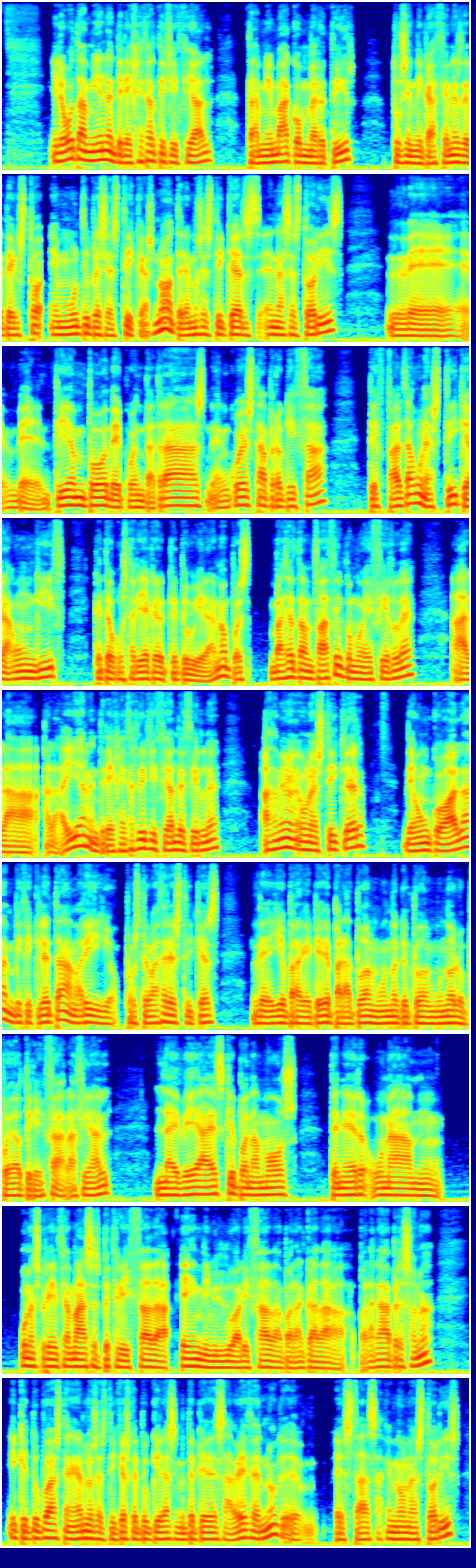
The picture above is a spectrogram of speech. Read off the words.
Y luego también la inteligencia artificial también va a convertir tus indicaciones de texto en múltiples stickers, ¿no? Tenemos stickers en las stories de, tiempo, de cuenta atrás, de encuesta, pero quizá te falta algún sticker, algún GIF que te gustaría que, tuviera, ¿no? Pues va a ser tan fácil como decirle a la, a la IA, a la inteligencia artificial, decirle, hazme un sticker de un koala en bicicleta amarillo. Pues te va a hacer stickers de ello para que quede para todo el mundo, que todo el mundo lo pueda utilizar. Al final, la idea es que podamos tener una, mm, una experiencia más especializada e individualizada para cada, para cada persona y que tú puedas tener los stickers que tú quieras y no te quedes a veces, ¿no? Que estás haciendo una stories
